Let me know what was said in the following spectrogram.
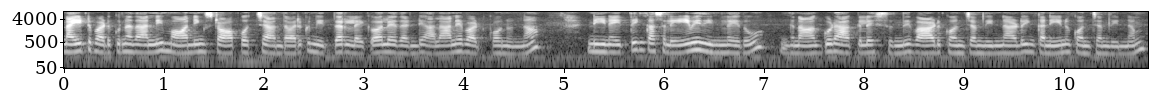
నైట్ పడుకున్న దాన్ని మార్నింగ్ స్టాప్ వచ్చేంతవరకు నిద్ర లేకలేదండి అలానే పడుకొని ఉన్నా. నేనైతే ఇంక అసలు ఏమీ తినలేదు. ఇంక నాకు కూడా ఆకలేస్తుంది. వాడు కొంచెం తిన్నాడు. ఇంకా నేను కొంచెం తిన్నాం.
